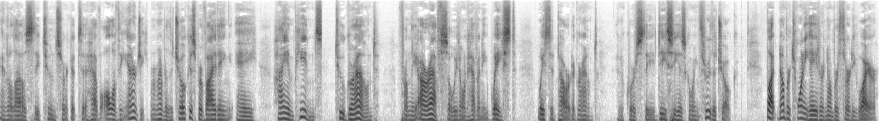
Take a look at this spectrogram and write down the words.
and allows the tuned circuit to have all of the energy. Remember, the choke is providing a high impedance to ground from the RF so we don't have any waste, wasted power to ground. And of course the DC is going through the choke. But number 28 or number 30 wire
